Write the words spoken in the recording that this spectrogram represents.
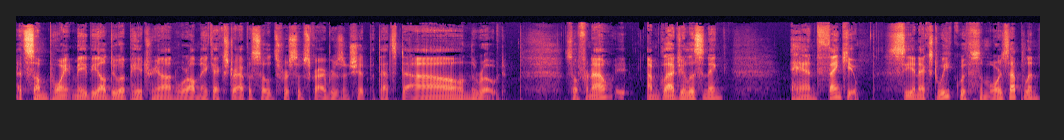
at some point maybe I'll do a Patreon where I'll make extra episodes for subscribers and shit, but that's down the road. So for now, I'm glad you're listening and thank you. See you next week with some more Zeppelin.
